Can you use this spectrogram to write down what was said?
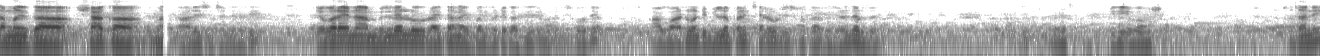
సంబంధిత శాఖ ఆదేశించడం జరిగింది ఎవరైనా మిల్లర్లు రైతాంగం ఇబ్బంది పెట్టే ఖర్చు తీసుకోకపోతే ఆ అటువంటి మిల్ల పని చెలవు తీసుకుని కార్యక్రమం చేయడం జరుగుతుంది. ఇది అంశం సో దాన్ని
